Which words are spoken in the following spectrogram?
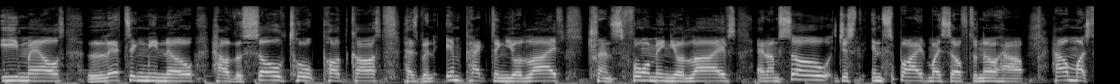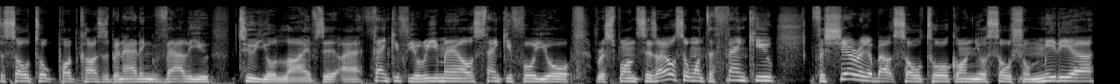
emails, letting me know how the Soul Talk podcast has been impacting your life, transforming your lives. And I'm so just inspired myself to know how, how much the Soul Talk podcast has been adding value to your lives. I thank you for your emails. Thank you for your responses. I also want to thank you for sharing about Soul Talk on your social media,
